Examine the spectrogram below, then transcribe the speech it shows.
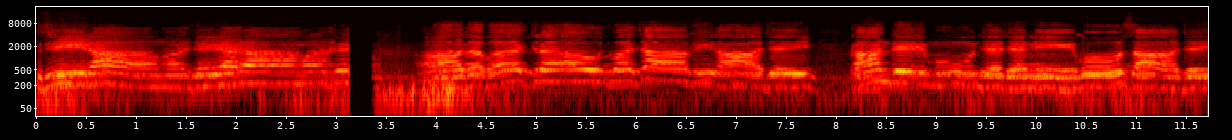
శ్రీరామ జయ రామ జయ आदवज्र औध्वजा विराजै कान्दे मूञ्ज जने वो साजै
